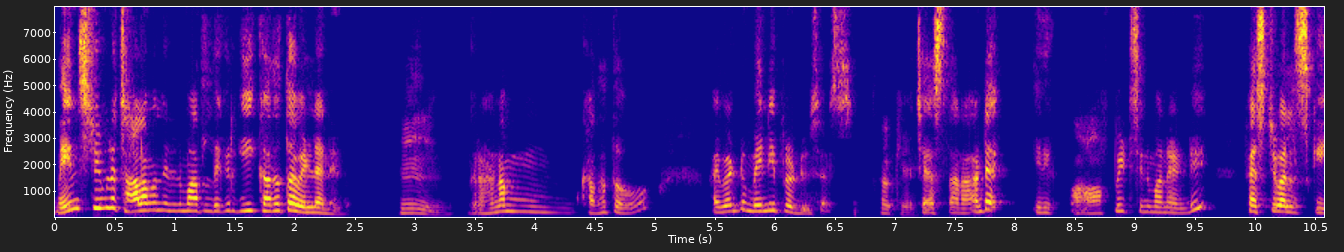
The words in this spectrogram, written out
మెయిన్ స్ట్రీమ్లో చాలా మంది నిర్మాతల దగ్గరికి ఈ కథతో వెళ్ళాను నేను. గ్రహణం కథతో I went to many producers okay. చేస్తారా? అంటే ఇది ఆఫ్ బీట్ సినిమానే అండి. ఫెస్టివల్స్కి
